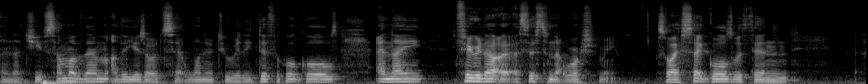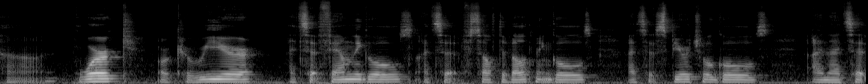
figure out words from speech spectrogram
and achieve some of them. Other years i would set one or two really difficult goals. And i figured out a, a system that works for me so i set goals within uh, work or career i'd set family goals i'd set self-development goals I'd set spiritual goals, and I'd set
